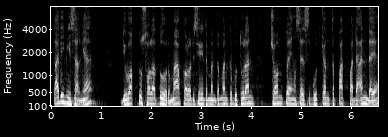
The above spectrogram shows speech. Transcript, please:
Tadi misalnya, di waktu sholat duhur, maaf kalau di sini teman-teman kebetulan contoh yang saya sebutkan tepat pada Anda ya.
